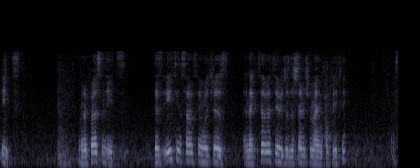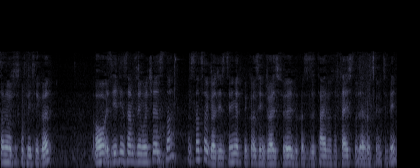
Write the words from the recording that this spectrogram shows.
eats, when a person eats, he's eating something which is an activity which is L'Shem Shemayim completely, something which is completely good, or is eating something which is not, it's not so good. He's doing it because he enjoys food, because it's a type of a taste, whatever it's going to be.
